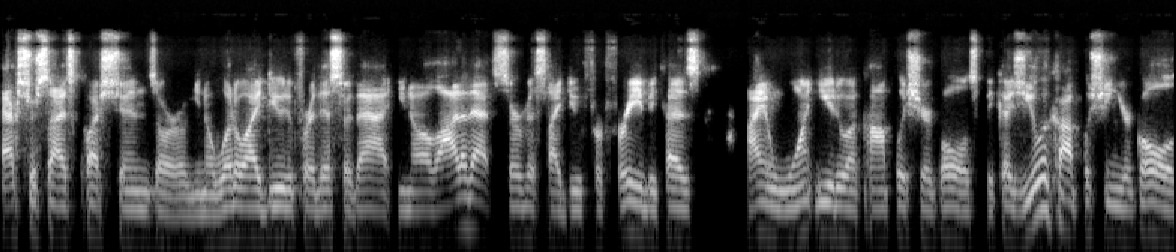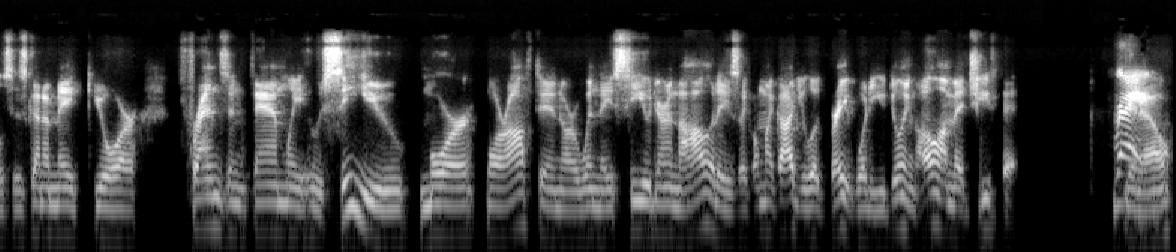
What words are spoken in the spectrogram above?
exercise questions or you know what do I do for this or that, you know, a lot of that service I do for free because I want you to accomplish your goals because you accomplishing your goals is going to make your friends and family who see you more more often or when they see you during the holidays like oh my god you look great. What are you doing? Oh i'm at gfit right you know?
